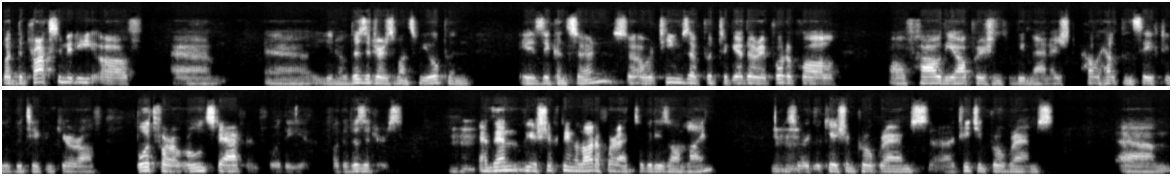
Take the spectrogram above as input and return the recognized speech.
But the proximity of um, uh, you know visitors once we open is a concern. So our teams have put together a protocol of how the operations will be managed, how health and safety will be taken care of, both for our own staff and for the for the visitors. Mm-hmm. And then we are shifting a lot of our activities online. Mm-hmm. So education programs, uh, teaching programs, um,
